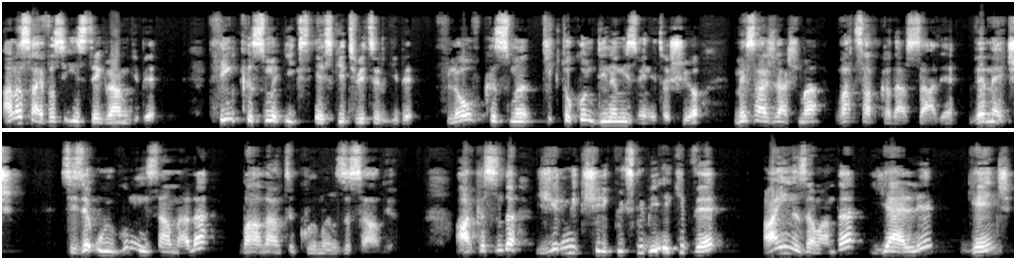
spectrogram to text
Ana sayfası Instagram gibi, Think kısmı X eski Twitter gibi, Flow kısmı TikTok'un dinamizmini taşıyor. Mesajlaşma WhatsApp kadar sade ve match. Size uygun insanlarla bağlantı kurmanızı sağlıyor. Arkasında 20 kişilik güçlü bir ekip ve aynı zamanda yerli, genç,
